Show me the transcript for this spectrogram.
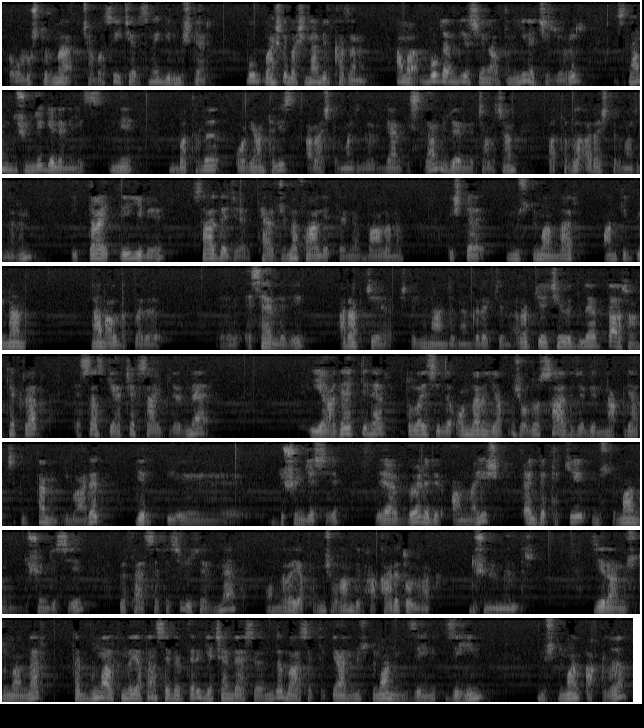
oluşturma çabası içerisine girmişler. Bu başlı başına bir kazanım. Ama buradan bir şeyin altını yine çiziyoruz. İslam düşünce geleneğini batılı oryantalist araştırmacıların yani İslam üzerine çalışan batılı araştırmacıların iddia ettiği gibi sadece tercüme faaliyetlerine bağlanıp işte Müslümanlar antik Yunan'dan aldıkları e, eserleri Arapçaya işte Yunanca'dan Grekçe'den Arapçaya çevirdiler. Daha sonra tekrar esas gerçek sahiplerine iade ettiler. Dolayısıyla onların yapmış olduğu sadece bir nakliyatçılıktan ibaret bir e, düşüncesi veya böyle bir anlayış elbette ki Müslüman düşüncesi ve felsefesi üzerine onlara yapılmış olan bir hakaret olarak düşünülmelidir. Zira Müslümanlar, tabi bunun altında yatan sebepleri geçen derslerimizde bahsettik. Yani Müslüman zihin, zihin Müslüman aklı,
